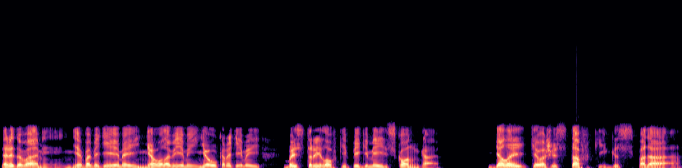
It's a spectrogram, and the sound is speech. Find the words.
Перед вами непобедимый, неуловимый, неукротимый, быстрый ловкий пигмей из Конго. Делайте ваши ставки, господа.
